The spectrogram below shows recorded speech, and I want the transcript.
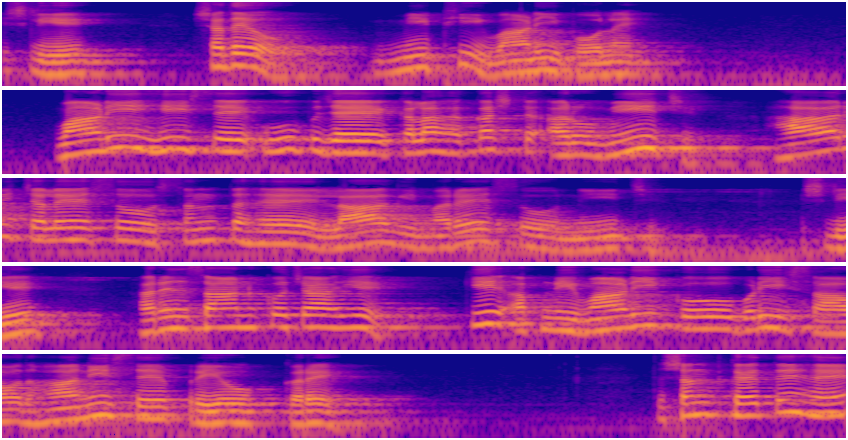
इसलिए, सदैव मीठी वाणी बोलें। वाणी ही से उपजय कलह कष्ट अरु मीच। हार चले सो संत है, लाग मरे सो नीच। इसलिए हर इंसान को चाहिए कि अपनी वाणी को बड़ी सावधानी से प्रयोग करे। तो संत कहते हैं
